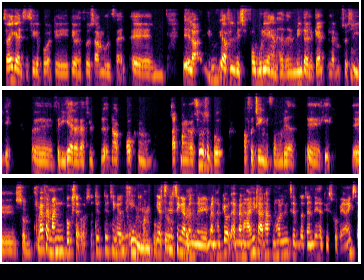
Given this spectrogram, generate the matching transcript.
så er jeg ikke altid sikker på, at det, det havde fået samme udfald. Øh, eller i hvert fald hvis formuleringerne havde været mindre elegant, lad mig så sige det. Øh, fordi her er der i hvert fald nok brugt nogle ret mange ressourcer på at få tingene formuleret øh, helt Øh, som, som, I hvert fald mange bogstaver, så det, det tænker jeg, utrolig mange bogstaver. Ja, det tænker jeg, man, øh, man har gjort, at man har helt klart haft en holdning til, hvordan det her det skulle være, ikke? Så,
